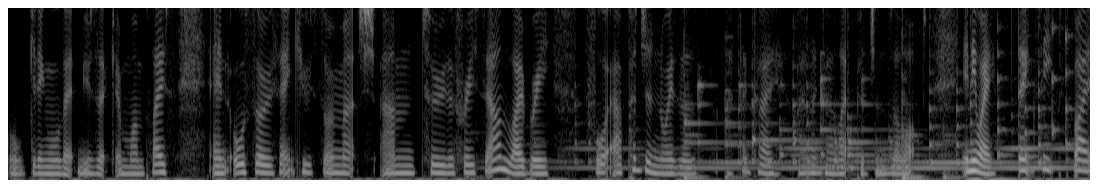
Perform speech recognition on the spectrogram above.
or getting all that music in one place. And also thank you so much um, to the Free Sound Library for our pigeon noises. I think I I think I like pigeons a lot. Anyway, thanks heaps. Bye.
